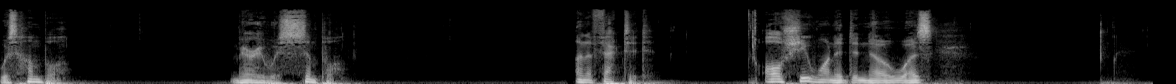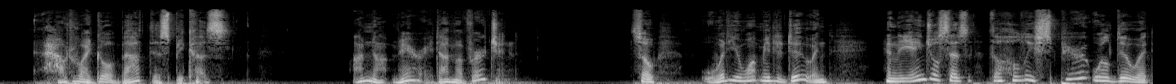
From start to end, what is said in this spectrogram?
was humble. Mary was simple, unaffected. All she wanted to know was how do I go about this? Because I'm not married, I'm a virgin. So, what do you want me to do? And and the angel says, The Holy Spirit will do it.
